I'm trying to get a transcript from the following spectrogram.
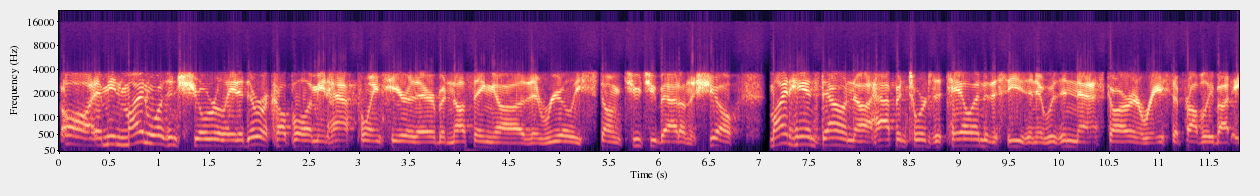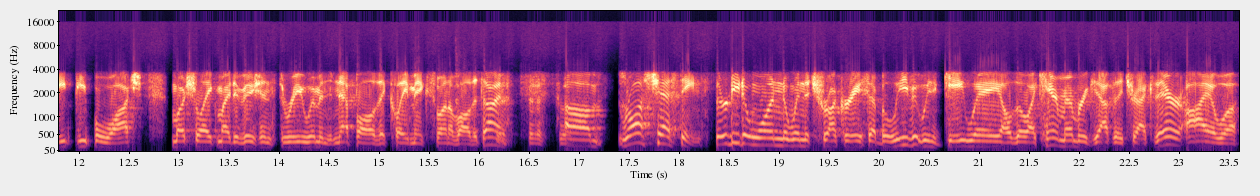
Oh, I mean, mine wasn't show related. There were a couple, I mean, half points here or there, but nothing uh, that really stung too too bad on the show. Mine, hands down, uh, happened towards the tail end of the season. It was in NASCAR in a race that probably about eight people watch, much like my Division Three women's netball that Clay makes fun of all the time. Um, Ross Chastain, 30 to 1 to win the truck race. I believe it was Gateway, although I can't remember exactly the track there, Iowa.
